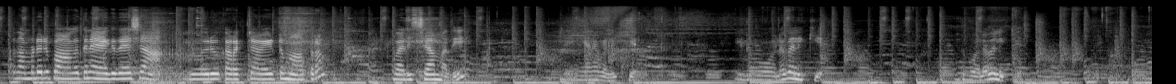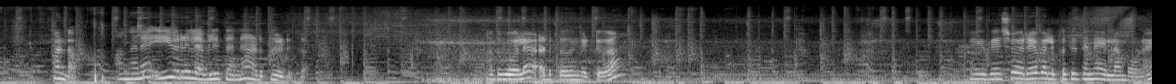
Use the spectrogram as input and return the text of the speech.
അപ്പോൾ നമ്മുടെ ഒരു പാകത്തിന് ഏകദേശം ഒരു കറക്റ്റായിട്ട് മാത്രം വലിച്ചാൽ മതി. ഇങ്ങനെ വലിക്കുക. ഇതുപോലെ വലിക്കുക. ഇതുപോലെ വലിക്കുക. കണ്ടോ? അങ്ങനെ ഈ ഒരു ലെവലിൽ തന്നെ അടുത്ത് എടുക്കുക. അതുപോലെ അടുത്തതും കിട്ടുക. ഏകദേശം ഒരേ വലുപ്പത്തിൽ തന്നെ എല്ലാം പോണേ.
